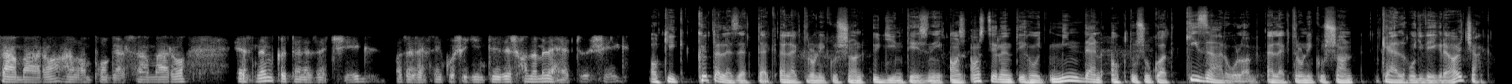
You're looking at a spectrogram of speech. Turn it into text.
számára, állampolgár számára ez nem kötelezettség az elektronikus ügyintézés, hanem lehetőség. Akik kötelezettek elektronikusan ügyintézni, az azt jelenti, hogy minden aktusukat kizárólag elektronikusan kell, hogy végrehajtsák?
